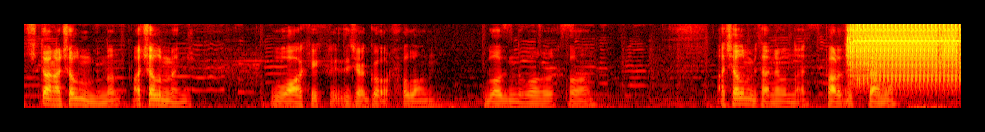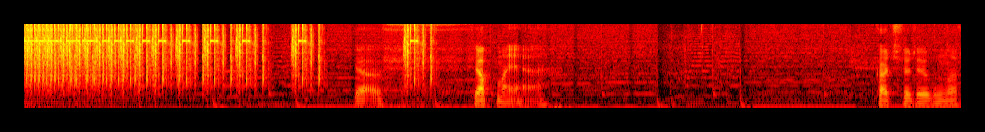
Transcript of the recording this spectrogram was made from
İki tane açalım mı bundan? Açalım bence. Wake, Jaguar falan. Blood in the Water falan. Açalım bir tane bundan. Pardon iki tane. Ya üf, yapma ya. Kaç veriyor bunlar?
